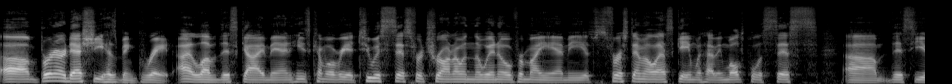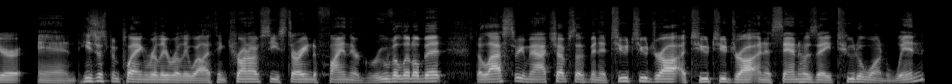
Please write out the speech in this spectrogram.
um, Bernardeschi has been great. I love this guy, man. He's come over. He had two assists for Toronto in the win over Miami. It's his first MLS game with having multiple assists um, this year, and he's just been playing really, really well. I think Toronto FC is starting to find their groove a little bit. The last three matchups have been a 2 2 draw, a 2 2 draw, and a San Jose 2 1 win.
